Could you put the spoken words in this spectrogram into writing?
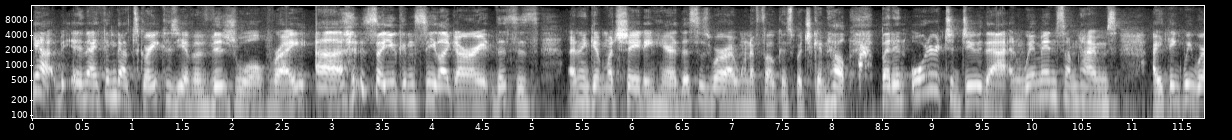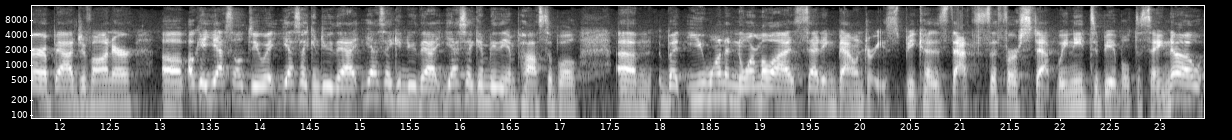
yeah, and I think that's great because you have a visual, right? Uh, so you can see, like, all right, this is, I didn't get much shading here. This is where I want to focus, which can help. But in order to do that, and women sometimes, I think we wear a badge of honor of, okay, yes, I'll do it. Yes, I can do that. Yes, I can do that. Yes, I can be the impossible. Um, but you want to normalize setting boundaries because that's the first step. We need to be able to say no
